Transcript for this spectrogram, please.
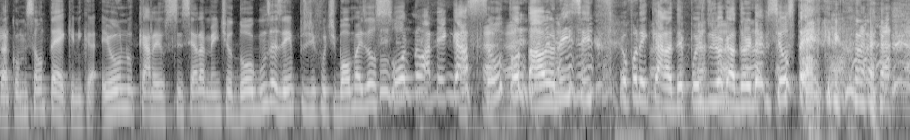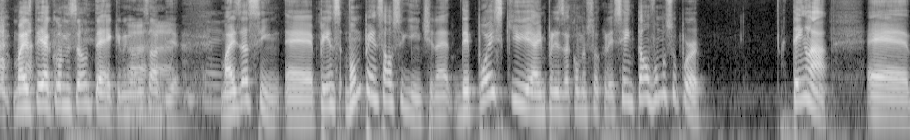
da comissão técnica. Eu, no- cara, eu sinceramente, eu dou alguns exemplos de futebol, mas eu sou numa negação total. Eu nem sei. Eu falei, cara, depois do jogador deve ser os técnicos, né? Mas tem a comissão técnica, eu não sabia. Mas assim, é, pensa- vamos pensar o seguinte, né? Depois que a empresa começou a crescer, então vamos supor, tem lá é,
